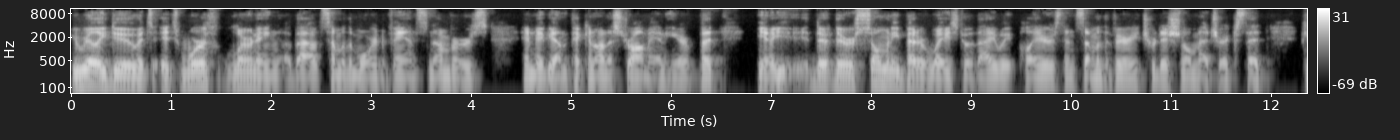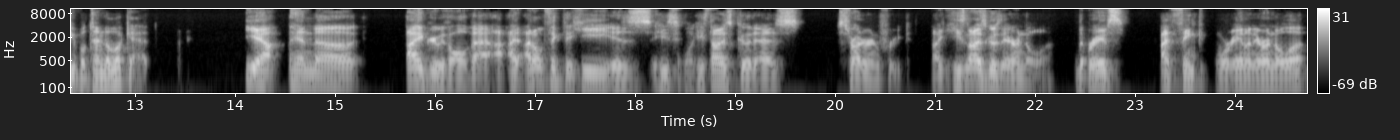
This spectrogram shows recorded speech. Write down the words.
You really do. It's it's worth learning about some of the more advanced numbers. And maybe I'm picking on a straw man here, but you know, you, there, there are so many better ways to evaluate players than some of the very traditional metrics that people tend to look at. Yeah, and uh, I agree with all of that. I, I don't think that he is. He's look. He's not as good as Strider and Fried. Like he's not as good as Aaron Nola. The Braves, I think, were in on Aaron Nola,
